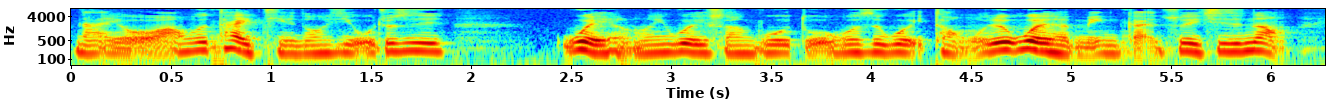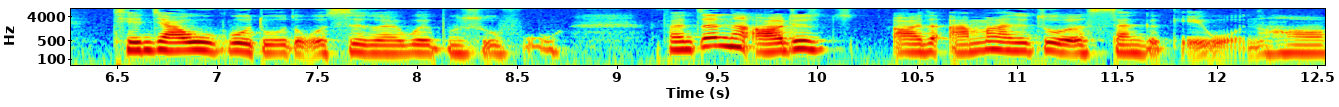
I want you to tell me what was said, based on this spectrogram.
奶油啊，或者太甜的东西，我就是胃很容易胃酸过多，或是胃痛，我觉得胃很敏感，所以其实那种添加物过多的，我吃都会胃不舒服。反正呢，儿就儿的阿妈就做了三个给我，然后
